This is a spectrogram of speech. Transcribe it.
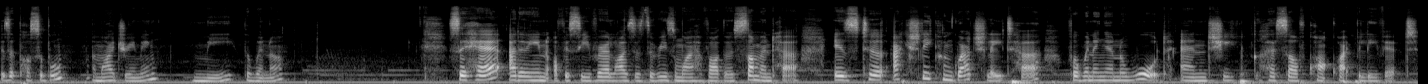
Is it possible? Am I dreaming? Me, the winner? So here, Adeline obviously realizes the reason why her father has summoned her is to actually congratulate her for winning an award, and she herself can't quite believe it.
